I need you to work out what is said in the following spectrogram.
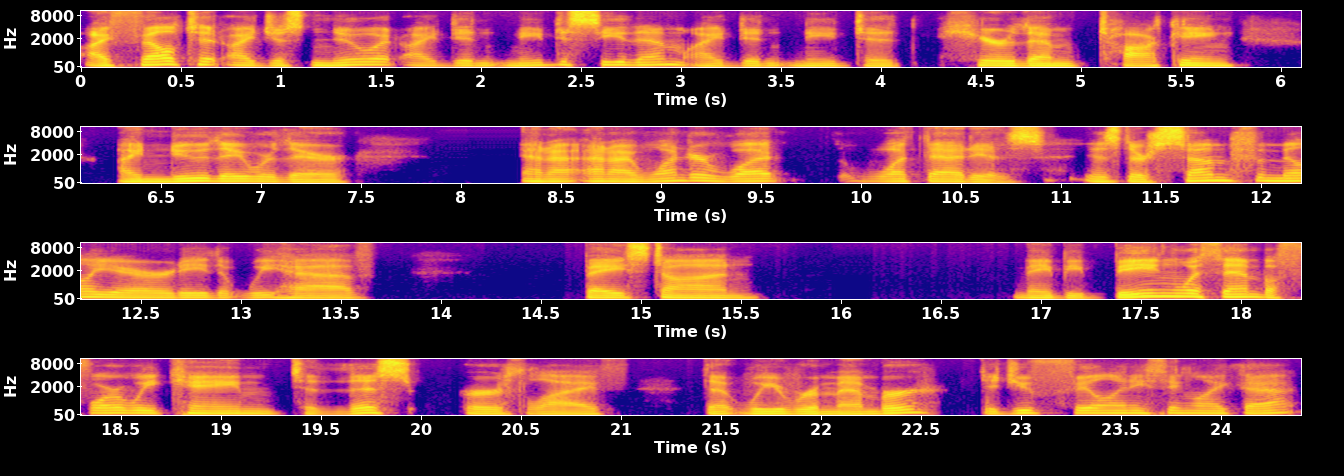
i felt it. I just knew it. I didn't need to see them. I didn't need to hear them talking. I knew they were there. And I and I wonder what what that is. Is there some familiarity that we have based on maybe being with them before we came to this earth life that we remember? Did you feel anything like that?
